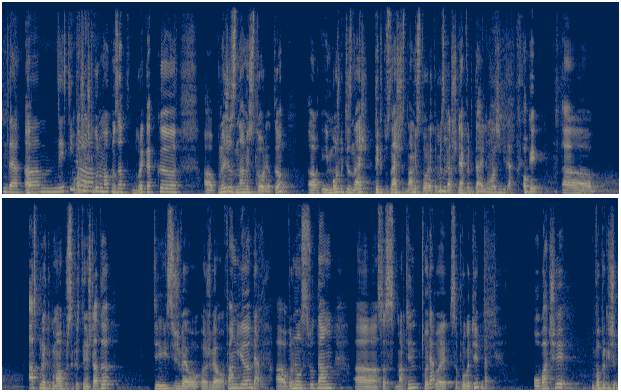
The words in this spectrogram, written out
Да, А, а, наистина... Обаче аз ще върна малко назад. Добре, как, а, а, понеже знам историята, а, и може би ти знаеш, тъй като знаеш, че знам историята, прескачаш някакви детайли. Може би да. Окей. А, аз поне тук малко ще съкрати нещата. Ти си живяла в Англия. Да. А, върнал си се оттам а, с Мартин, който Да. е съпруга ти. Да. Обаче, въпреки че,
